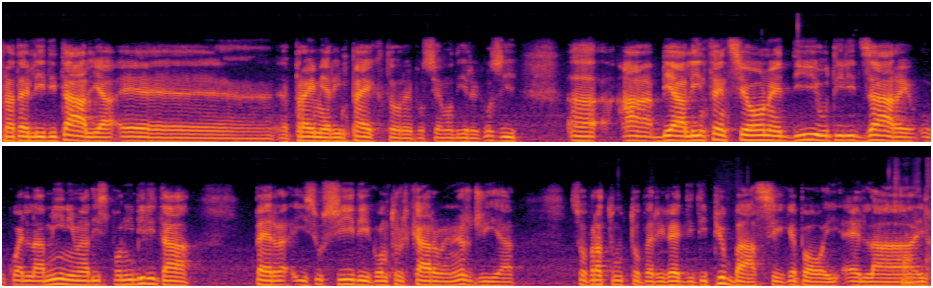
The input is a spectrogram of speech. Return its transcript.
Fratelli d'Italia e Premier in pectore, possiamo dire così, eh, abbia l'intenzione di utilizzare quella minima disponibilità per i sussidi contro il caro energia soprattutto per i redditi più bassi, che poi è, la, il,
